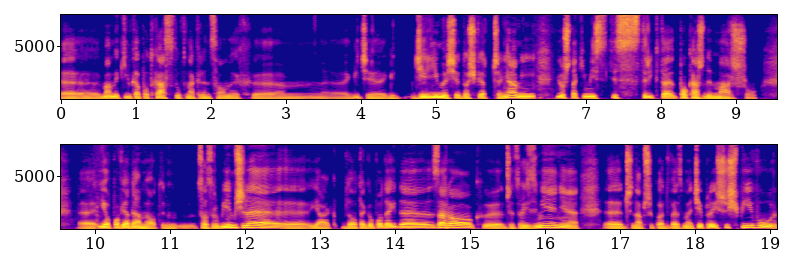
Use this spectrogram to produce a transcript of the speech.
E, mamy kilka podcastów nakręconych, e, gdzie dzielimy się doświadczeniami już takimi stricte po każdym marszu i opowiadamy o tym, co zrobiłem źle, jak do tego podejdę za rok, czy coś zmienię, czy na przykład wezmę cieplejszy śpiwór.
